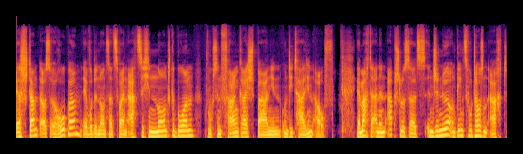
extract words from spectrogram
Er stammt aus Europa, er wurde 1982 in Nantes geboren, wuchs in Frankreich, Spanien und Italien auf. Er machte einen Abschluss als Ingenieur und ging 2008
